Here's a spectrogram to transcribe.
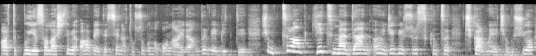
Artık bu yasalaştı ve ABD senatosu bunu onaylandı ve bitti. Şimdi Trump gitmeden önce bir sürü sıkıntı çıkarmaya çalışıyor.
